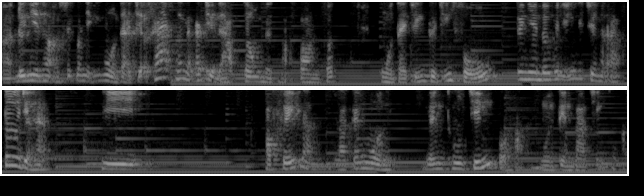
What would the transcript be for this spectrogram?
à, đương nhiên họ sẽ có những nguồn tài trợ khác nhất là các trường đại học công thì họ còn có nguồn tài chính từ chính phủ. Tuy nhiên đối với những cái trường đại học tư chẳng hạn thì học phí là là cái nguồn doanh thu chính của họ nguồn tiền vào chính của họ.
